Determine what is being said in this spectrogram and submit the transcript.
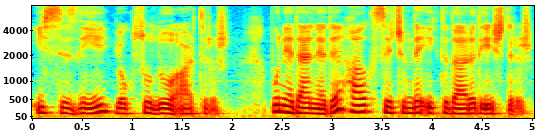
işsizliği, yoksulluğu artırır. Bu nedenle de halk seçimde iktidarı değiştirir.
